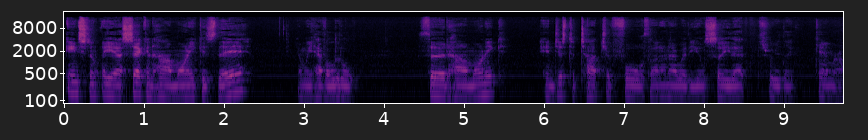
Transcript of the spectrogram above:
instantly our second harmonic is there and we have a little third harmonic and just a touch of fourth. I don't know whether you'll see that through the camera.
